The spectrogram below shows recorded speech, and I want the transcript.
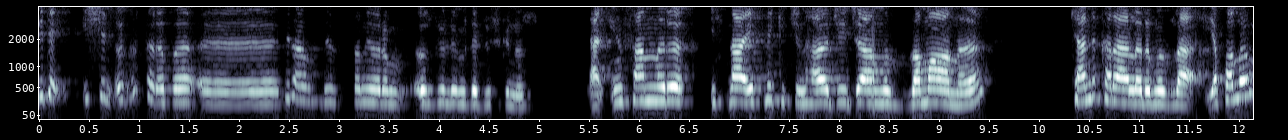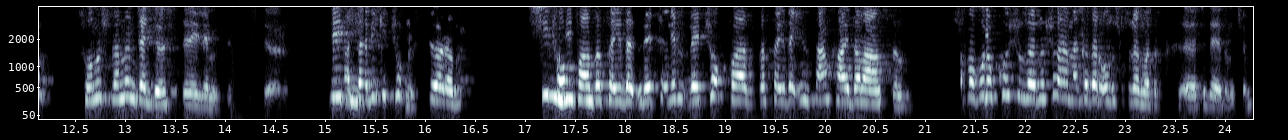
Bir de işin öbür tarafı e, biraz biz sanıyorum özgürlüğümüze düşkünüz. Yani insanları ikna etmek için harcayacağımız zamanı kendi kararlarımızla yapalım, sonuçlanınca gösterelim istiyoruz. Ha, Peki tabii ki çok istiyorum. şimdi Çok fazla sayıda üretelim ve çok fazla sayıda insan faydalansın. Ama bunun koşullarını şu ana kadar oluşturamadık e, Tülay Hanımcığım.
